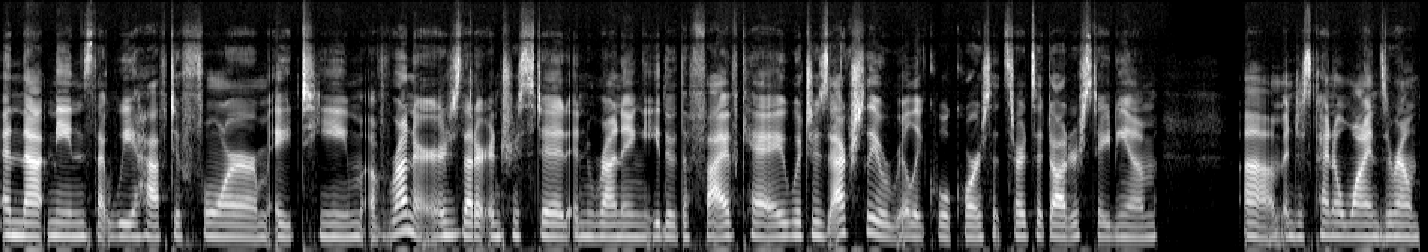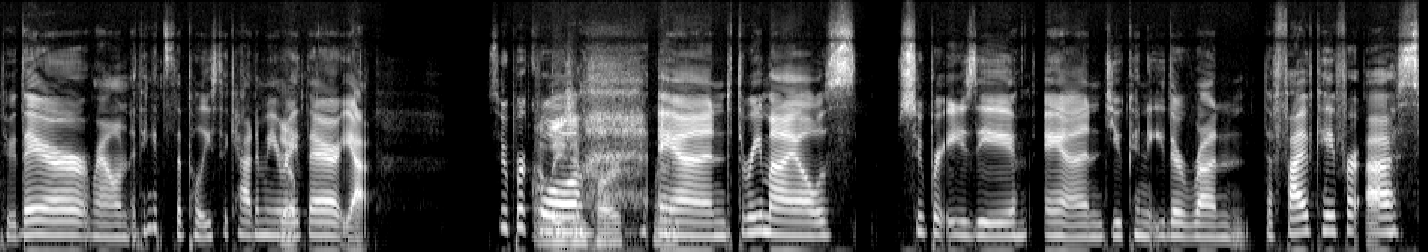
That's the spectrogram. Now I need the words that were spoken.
And that means that we have to form a team of runners that are interested in running either the 5K, which is actually a really cool course. It starts at Dodger Stadium um, and just kind of winds around through there, around, I think it's the police academy Yep. right there. Yeah. Super cool Park. right? and three miles super easy and you can either run the 5k for us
